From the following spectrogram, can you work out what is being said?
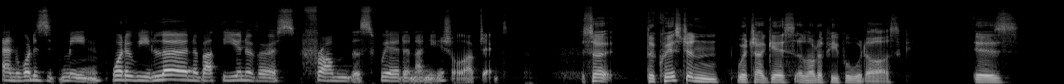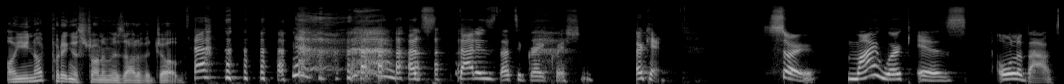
and what does it mean? What do we learn about the universe from this weird and unusual object? So, the question which I guess a lot of people would ask is are you not putting astronomers out of a job? that's that is that's a great question. Okay. So, my work is all about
